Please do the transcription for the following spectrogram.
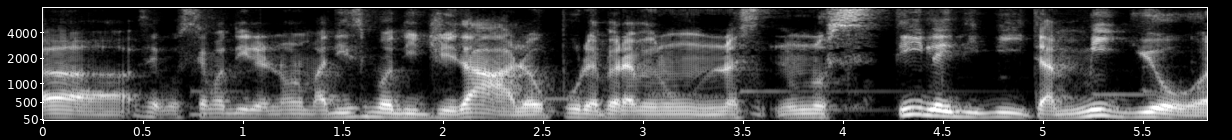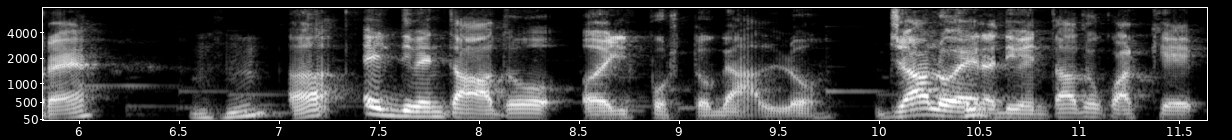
uh, se possiamo dire, nomadismo digitale oppure per avere un, uno stile di vita migliore, uh-huh. uh, è diventato uh, il Portogallo. Già lo sì. era diventato qualche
